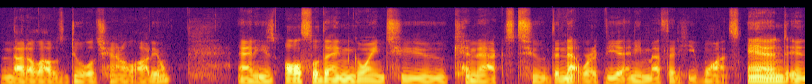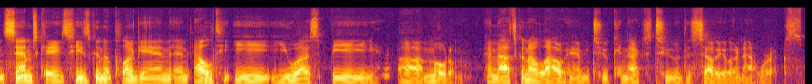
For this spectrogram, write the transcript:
and that allows dual channel audio. And he's also then going to connect to the network via any method he wants. And in Sam's case, he's going to plug in an LTE USB uh, modem, and that's going to allow him to connect to the cellular networks.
